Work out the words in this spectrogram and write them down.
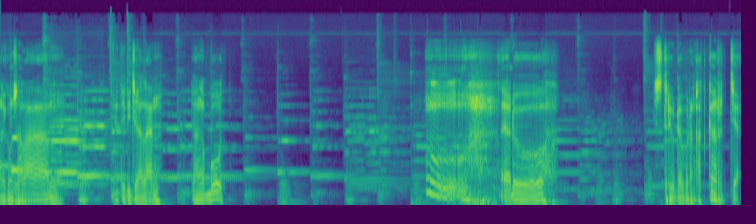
Waalaikumsalam. Hati di jalan, jangan ngebut. Hmm, aduh. Istri udah berangkat kerja.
